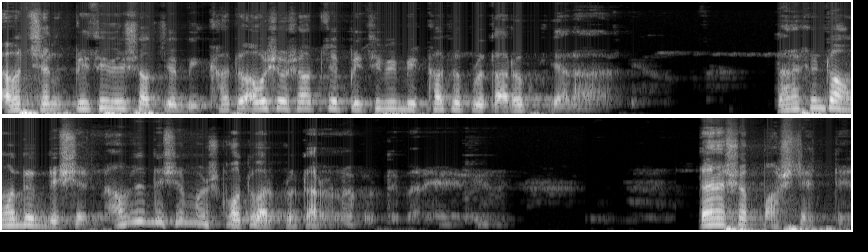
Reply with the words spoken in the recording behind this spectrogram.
হচ্ছেন পৃথিবীর সবচেয়ে বিখ্যাত, অবশ্য সবচেয়ে পৃথিবী বিখ্যাত প্রতারক যারা আর তারা কিন্তু আমাদের দেশের না। আমাদের দেশের মানুষ কতবার প্রতারণা করতে পারে? তারা সব পাশ্চাত্যের।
